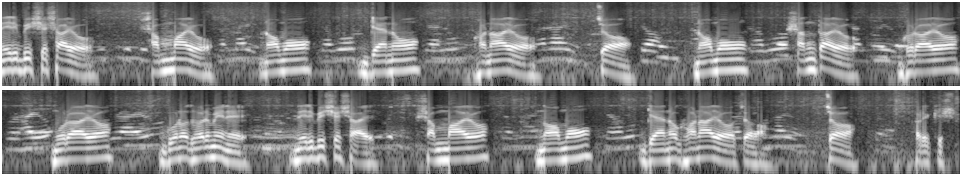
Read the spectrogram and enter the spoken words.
নির্বিশেষায়। সাম্যায় নম জ্ঞান ঘনায় চ। নম শান্তায় ঘোরায় মুরায় গুণধর্মিনে নির্বিশেষায় সাম্যায় নম জ্ঞান ঘনায় চ। চ। হরে কৃষ্ণ।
